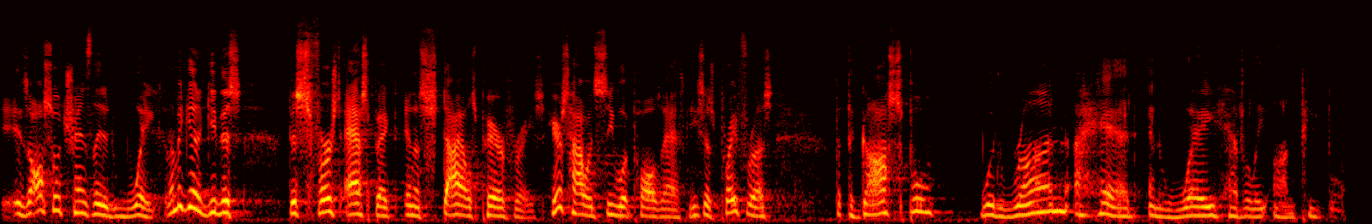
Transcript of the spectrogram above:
is also translated weight. Let me give this, this first aspect in a Stiles paraphrase. Here's how I would see what Paul's asking. He says, Pray for us that the gospel would run ahead and weigh heavily on people.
